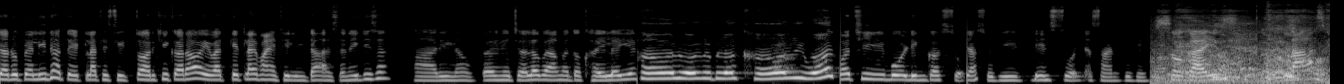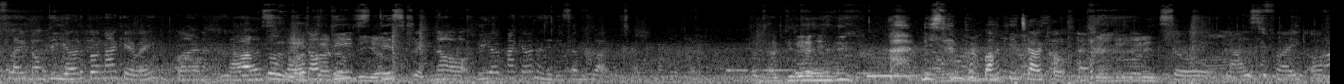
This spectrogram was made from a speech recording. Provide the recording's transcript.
હજાર રૂપિયા લીધા તો એટલાથી સીટ તો અરખી કરાવો એ વાત કેટલાય પાસેથી લીધા હશે નહીં સર? હારી ના કઈને ચલો ભાઈ અમે તો ખાઈ લઈએ. પેલા ખાવાની વાત. પછી બોર્ડિંગ કરશું ત્યાં સુધી બેસશું અહીંયા શાંતિથી. So guys last flight of the year તો ના કહેવાય પણ last flight of the district ના યર ના કહેવાય ને ડિસેમ્બર બાકી છે. ડિસેમ્બર બાકી છે આખો. So last flight of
